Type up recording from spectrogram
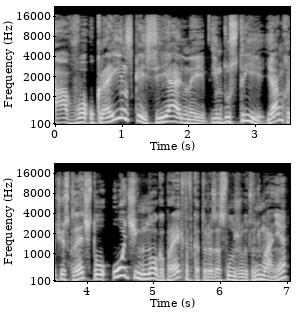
а в украинской сериальной индустрии я вам хочу сказать, что очень много проектов, которые заслуживают внимания,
